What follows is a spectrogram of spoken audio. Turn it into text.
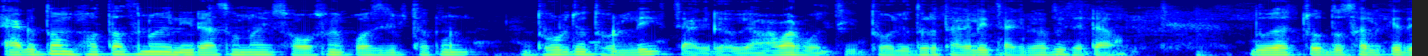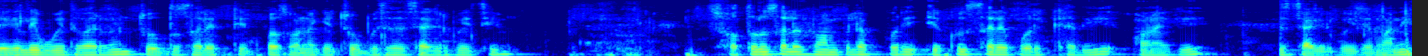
একদম হতাশ নয়, নিরাশ নয়, সবসময় পজিটিভ থাকুন। ধৈর্য ধরলেই চাকরি হবে। আবার বলছি, ধৈর্য ধরে থাকলেই চাকরি হবে। সেটা ২০১৪ সালকে দেখলেই বুঝতে পারবেন। ১৪ সালের টেট পাস অনেকে ২৪ সালে চাকরি পেয়েছে। ১৭ সালে ফর্ম ফিল আপ করে ২১ সালে পরীক্ষা দিয়ে অনেকে চাকরি পেয়েছে। মানে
